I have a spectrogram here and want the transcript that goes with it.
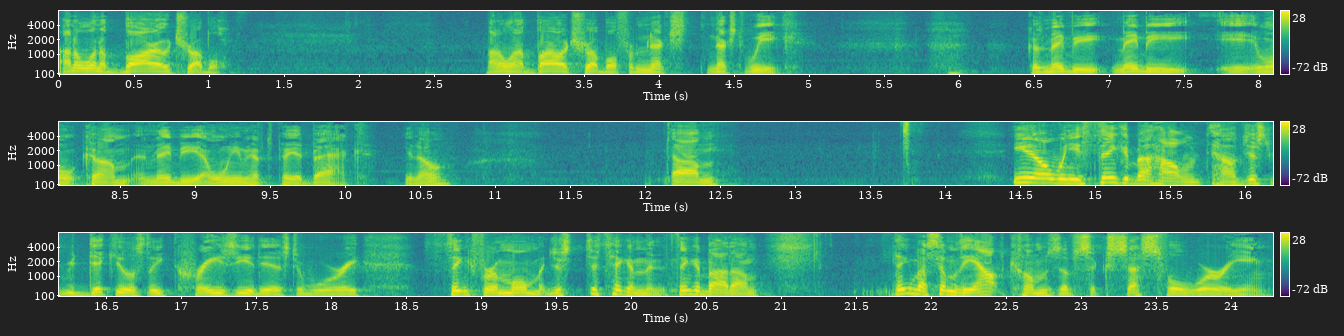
I don't want to borrow trouble. I don't want to borrow trouble from next, next week. Because maybe, maybe it won't come, and maybe I won't even have to pay it back, you know? Um, you know, when you think about how, how just ridiculously crazy it is to worry, think for a moment, just, just take a minute. Think about, um, think about some of the outcomes of successful worrying.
